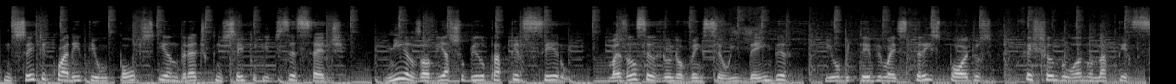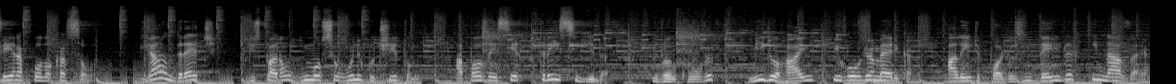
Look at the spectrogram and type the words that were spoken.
com 141 pontos e Andretti com 117. Mears havia subido para terceiro, mas Ansel Jr. venceu em Denver e obteve mais três pódios, fechando o ano na terceira colocação. Já Andretti disparou rumo ao seu único título após vencer três seguidas, em Vancouver, Mid-Ohio e Road America, além de pódios em Denver e Nazaré.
